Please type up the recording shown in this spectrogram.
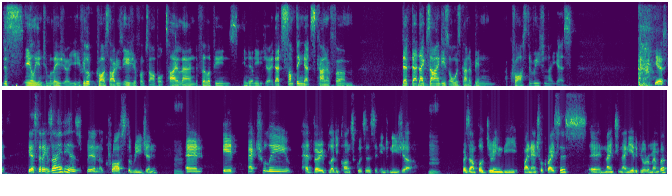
just alien to Malaysia. If you look across Southeast Asia, for example, Thailand, the Philippines, Indonesia, that's something that's kind of um, that that anxiety has always kind of been across the region, I guess. Yes, yes, that anxiety has been across the region, Hmm. and it actually had very bloody consequences in Indonesia. Hmm. For example, during the financial crisis in 1998, if you'll remember,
